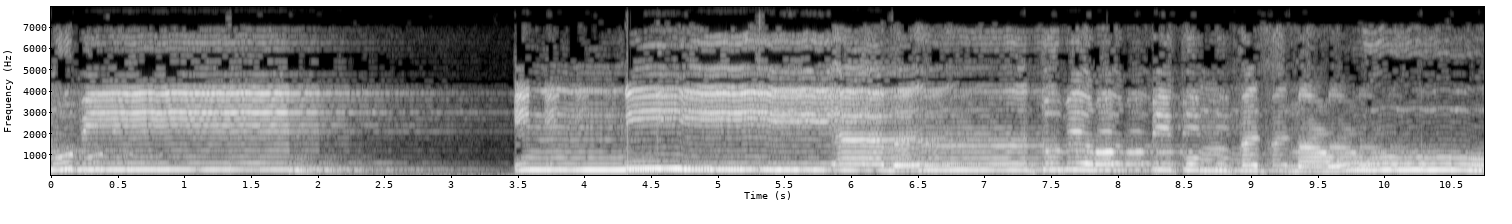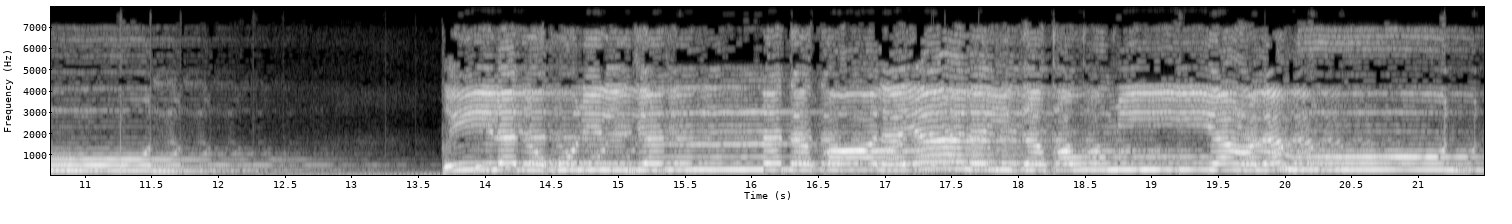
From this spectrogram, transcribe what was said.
مبين. إني آمنت بربكم فاسمعون. قيل ادخل الجنة. قال يا ليت قومي يعلمون.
